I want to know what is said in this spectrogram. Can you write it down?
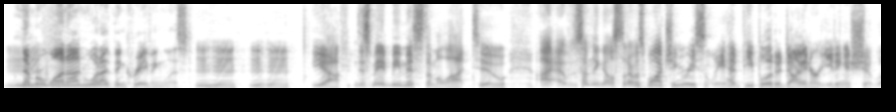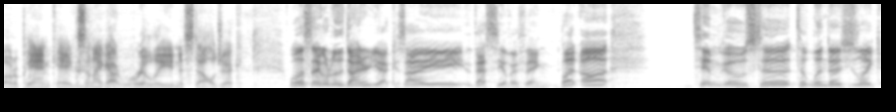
number one on what I've been craving list. Mm-hmm. Mm-hmm. Yeah, this made me miss them a lot too. I, I was something else that I was watching recently had people at a diner eating a shitload of pancakes, and I got really nostalgic. Well, let's not go to the diner yet because I that's the other thing. But uh, Tim goes to to Linda. She's like,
